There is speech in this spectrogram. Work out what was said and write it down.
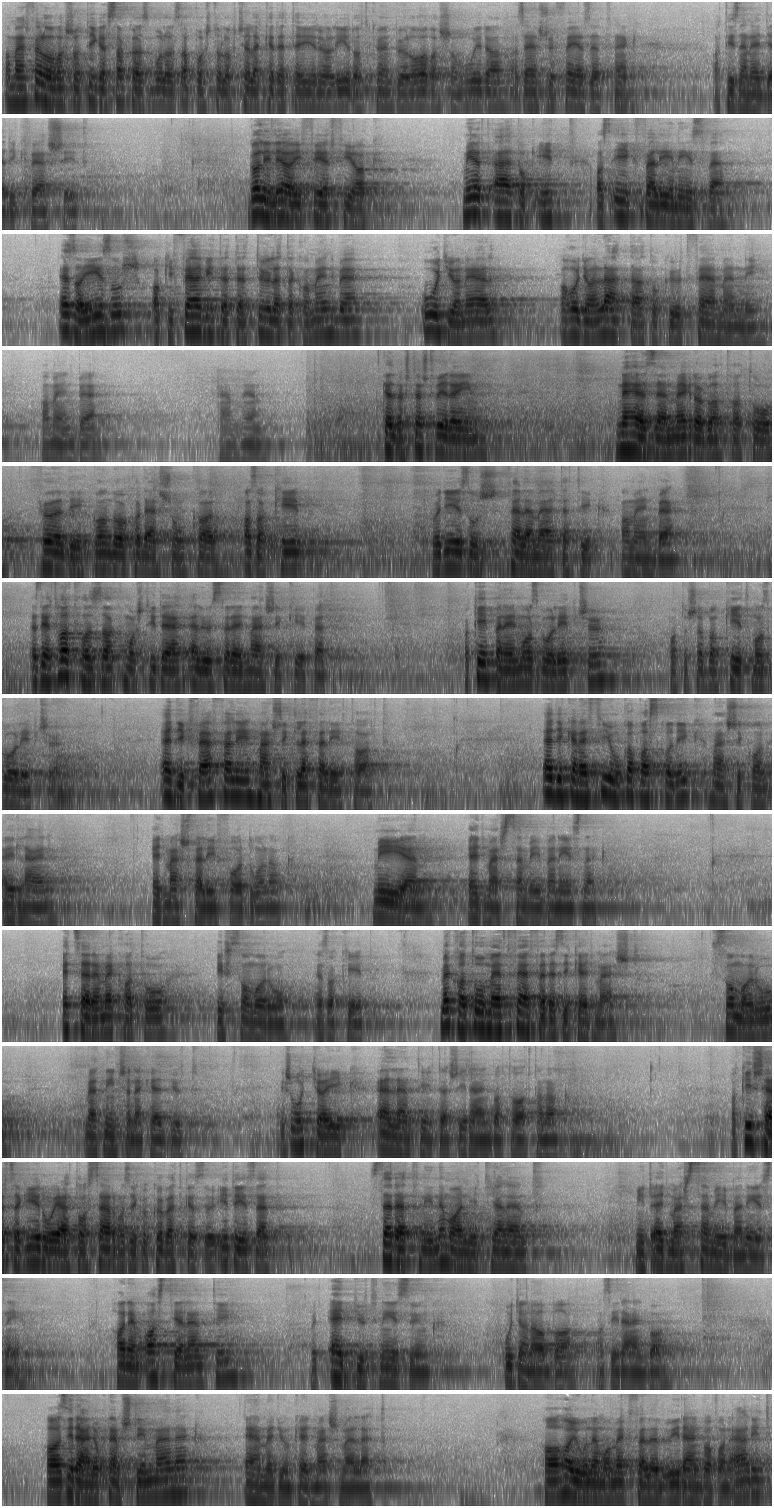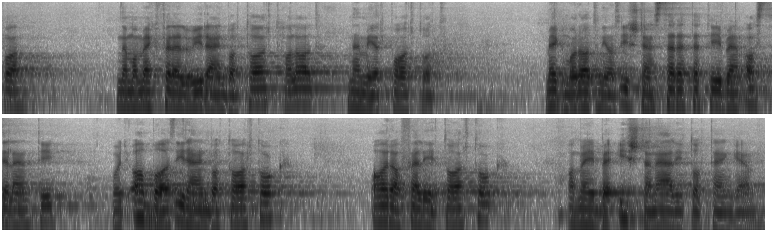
a már felolvasott ige szakaszból az apostolok cselekedeteiről írott könyvből olvasom újra az első fejezetnek a 11. versét. Galileai férfiak, miért álltok itt az ég felé nézve? Ez a Jézus, aki felvitetett tőletek a mennybe, úgy jön el, ahogyan láttátok őt felmenni a mennybe. Amen. Kedves testvéreim, nehezen megragadható földi gondolkodásunkkal az a kép, hogy Jézus felemeltetik a mennybe. Ezért hadd hozzak most ide először egy másik képet. A képen egy mozgó lépcső, pontosabban két mozgó lépcső. Egyik felfelé, másik lefelé tart. Egyiken egy fiú kapaszkodik, másikon egy lány. Egymás felé fordulnak. mélyen egymás szemébe néznek. Egyszerre megható és szomorú ez a kép. Megható, mert felfedezik egymást. Szomorú, mert nincsenek együtt. És útjaik ellentétes irányba tartanak. A kisherceg írójától származik a következő idézet. Szeretni nem annyit jelent, mint egymás szemébe nézni, hanem azt jelenti, hogy együtt nézzünk ugyanabba az irányba. Ha az irányok nem stimmelnek, elmegyünk egymás mellett. Ha a hajó nem a megfelelő irányba van állítva, nem a megfelelő irányba tart, halad, nem ér partot. Megmaradni az Isten szeretetében azt jelenti, hogy abba az irányba tartok, arra felé tartok, amelybe Isten állított engem.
